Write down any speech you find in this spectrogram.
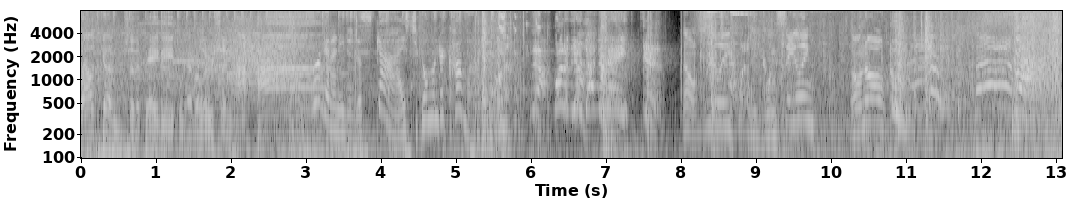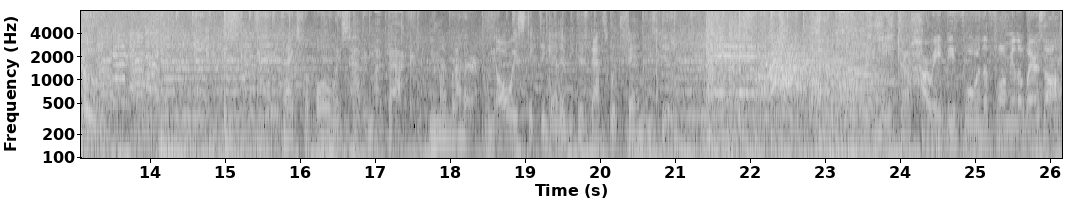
Welcome to the baby revolution. We're gonna need a disguise to go undercover. What have you done to me? No, really? What, are we going sailing? Oh no. Thanks for always having my back. You're my brother. We always stick together because that's what families do. We need to hurry before the formula wears off.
